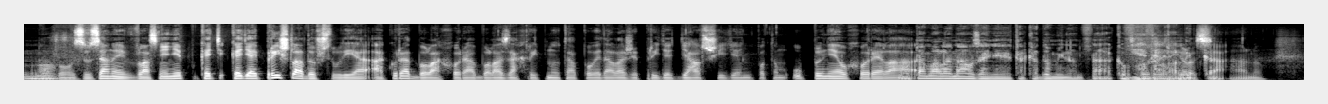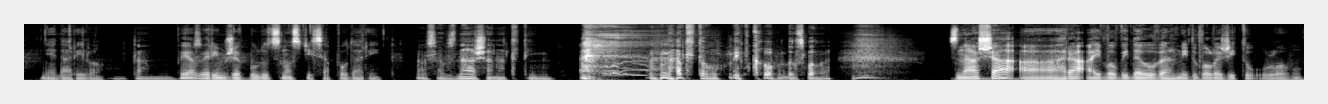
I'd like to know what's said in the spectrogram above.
No. Lebo Zuzane vlastne, ne, keď, keď aj prišla do štúdia, akurát bola chorá, bola zachrypnutá, povedala, že príde ďalší deň, potom úplne ochorela. No tam ale naozaj nie je taká dominantná ako Nedarilo sa, áno. Nedarilo. Tam... Ja verím, že v budúcnosti sa podarí. No sa vznáša nad tým. nad tou lipkou doslova. Znáša a hrá aj vo videu veľmi dôležitú úlohu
